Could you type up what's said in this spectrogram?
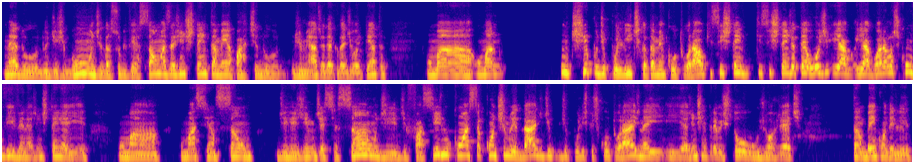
né, do, do desbunde, da subversão, mas a gente tem também, a partir do, de meados da década de 80, uma, uma, um tipo de política também cultural que se estende, que se estende até hoje e, a, e agora elas convivem. Né? A gente tem aí uma, uma ascensão de regime de exceção, de, de fascismo, com essa continuidade de, de políticas culturais, né? E, e, a gente entrevistou o Giorgetti também quando ele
